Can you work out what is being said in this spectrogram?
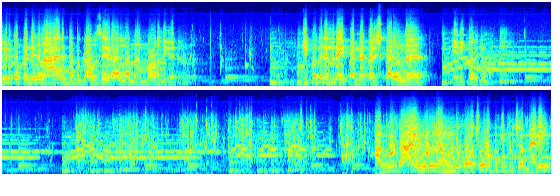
ഇവിടുത്തെ പെണ്ണുങ്ങൾ ആരും പണ്ട് ബ്ലൗസ് ഇടാറില്ലെന്ന് അമ്മ പറഞ്ഞു കേട്ടിട്ടുണ്ട്. ഇപ്പൊ പിന്നെ എന്തിനാ ഈ പെണ്ണ പരിഷ്കാരം എന്ന് എനിക്കറിഞ്ഞൂടാ. അങ്ങോട്ട് ആഴം കൂടുതൽ ആ മുണ്ട് കുറച്ചുകൂടെ പൊക്കി പിടിച്ചോ നനയും.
